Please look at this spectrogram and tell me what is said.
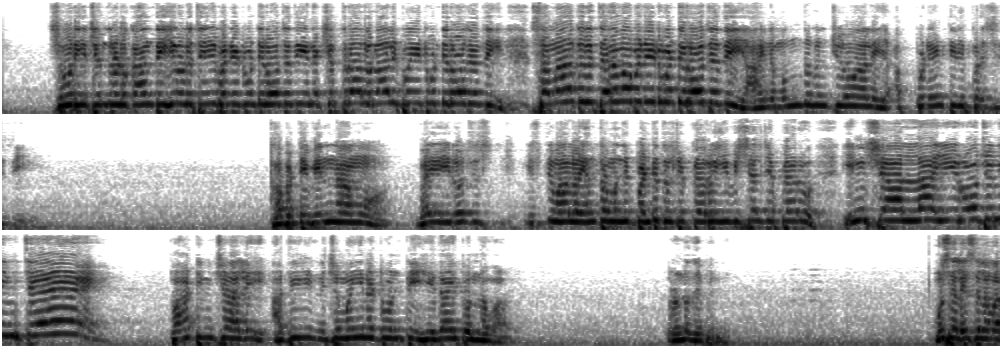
సూర్య సూర్యచంద్రుడు కాంతిహీనులు చేయబడేటువంటి రోజది నక్షత్రాలు రాలిపోయేటువంటి రోజది సమాధులు తెరవబడేటువంటి రోజది ఆయన ముందు నుంచి వాలి అప్పుడేంటిది పరిస్థితి? కాబట్టి విన్నాము. భయ ఈరోజు ఇస్తిమాలో ఎంతోమంది పండితులు చెప్పారు ఈ విషయాలు చెప్పారు? ఇన్షాల్లా ఈ రోజు నుంచే పాటించాలి. అది నిజమైనటువంటి హిదాయత్ ఉన్నవాడు. రెండోది అయిపోయింది. ముసలి ఇస్లాం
